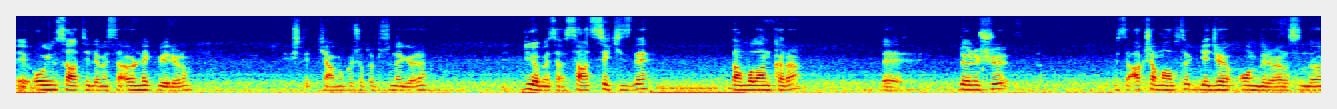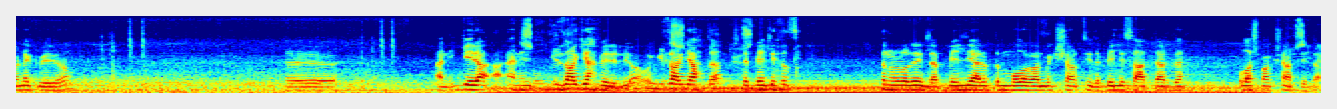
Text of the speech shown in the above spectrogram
e, oyun saatiyle mesela örnek veriyorum. İşte Kamil Koç otobüsüne göre diyor mesela saat 8'de İstanbul Ankara e, dönüşü mesela akşam 6 gece 11 arasında örnek veriyorum. Ee, hani geri hani güzergah veriliyor. O güzergahta işte belli hız sınırlarıyla, belli yerlerde mola vermek şartıyla, belli saatlerde ulaşmak şartıyla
